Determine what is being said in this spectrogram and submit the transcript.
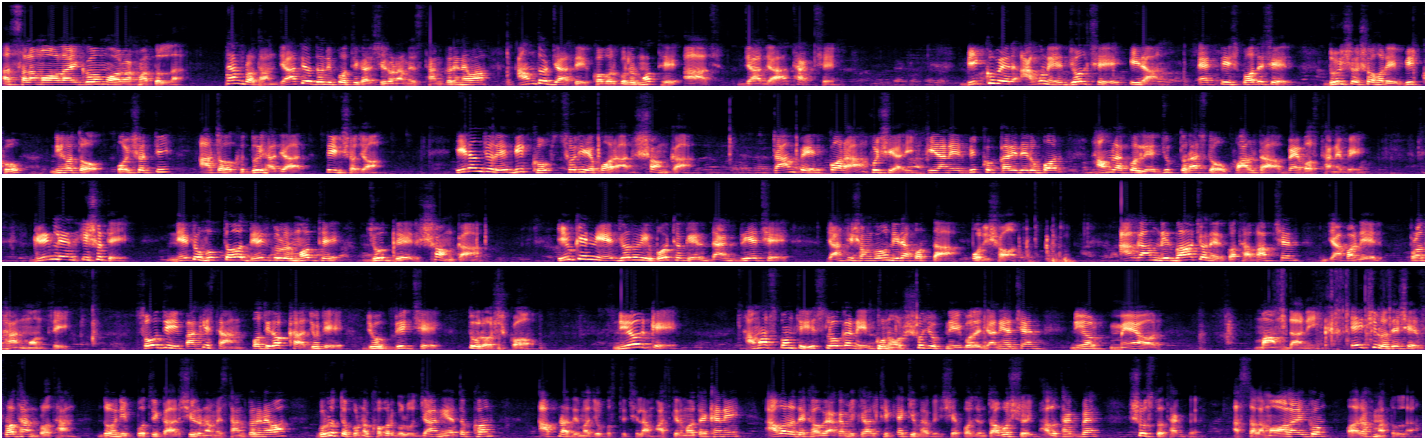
আসসালামু আলাইকুম ও রহমতুল্লাহ। প্রধান প্রধান জাতীয় দৈনিক পত্রিকার শিরোনামে স্থান করে নেওয়া আন্তর্জাতিক খবরগুলোর মধ্যে আজ যা যা থাকছে। বিক্ষোভের আগুনে জ্বলছে ইরান। একত্রিশ প্রদেশের দুইশো শহরে বিক্ষোভ, নিহত পঁয়ষট্টি, আটক দুই হাজার তিনশো জন। ইরান জুড়ে বিক্ষোভ ছড়িয়ে পড়ার শঙ্কা। ট্রাম্পের করা হুঁশিয়ারি, ইরানের বিক্ষোভকারীদের উপর হামলা করলে যুক্তরাষ্ট্র পাল্টা ব্যবস্থা নেবে। গ্রিনল্যান্ড ইস্যুতে নেটোভুক্ত দেশগুলোর মধ্যে যুদ্ধের শঙ্কা। ইউক্রেন নিয়ে জরুরি বৈঠকের ডাক দিয়েছে জাতিসংঘ নিরাপত্তা পরিষদ। আগাম নির্বাচনের কথা ভাবছেন জাপানের প্রধানমন্ত্রী। সৌদি, পাকিস্তান প্রতিরক্ষা জোটে যোগ দিচ্ছে তুরস্ক। নিউ ইয়র্কে হামাসপন্থী স্লোগানের কোনো সুযোগ নেই বলে জানিয়েছেন নিউ ইয়র্ক মেয়র মামদানি। এই ছিল দেশের প্রধান প্রধান দৈনিক পত্রিকার শিরোনামে স্থান করে নেওয়া। গুরুত্বপূর্ণ খবরগুলো জানিয়ে এতক্ষণ আপনাদের মাঝে উপস্থিত ছিলাম। আজকের মতো এখানে। আবারও দেখা হবে আগামীকাল ঠিক একইভাবে। সে পর্যন্ত অবশ্যই ভালো থাকবেন, সুস্থ থাকবেন। আসসালামু আলাইকুম ওয়া রাহমাতুল্লাহ।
